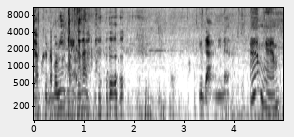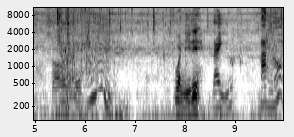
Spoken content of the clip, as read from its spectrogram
จับขึ้นแล้วบ่มีหอยซะนะอยู่ด่านนี่นะงามงามสองอันเลยอืมอ้วนดีดิได้อยู่ตั้งรถ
